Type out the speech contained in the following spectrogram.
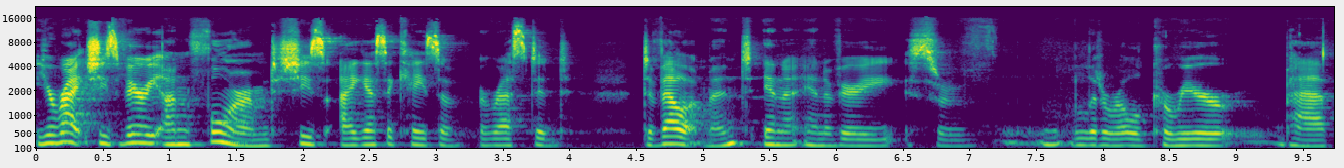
You're right. She's very unformed. She's, I guess, a case of arrested development in a, in a very sort of literal career path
